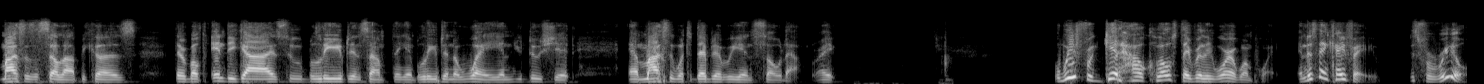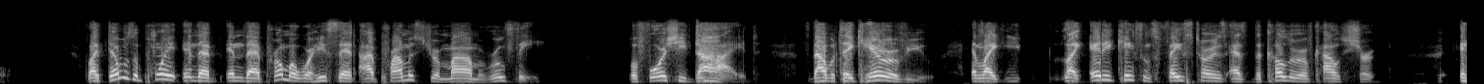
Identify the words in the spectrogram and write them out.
Moxley's a sellout because they were both indie guys who believed in something and believed in a way, and you do shit. And Moxley went to WWE and sold out, right? we forget how close they really were at one point. And this ain't kayfabe. It's for real. Like there was a point in that in that promo where he said, "I promised your mom Ruthie before she died that I would take care of you." And like you, like Eddie Kingston's face turns as the color of Kyle's shirt. And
